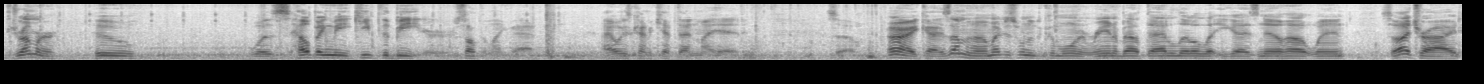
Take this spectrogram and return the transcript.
drummer who was helping me keep the beat or something like that. I always kind of kept that in my head. So, all right, guys, I'm home. I just wanted to come on and rant about that a little, let you guys know how it went. So I tried,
